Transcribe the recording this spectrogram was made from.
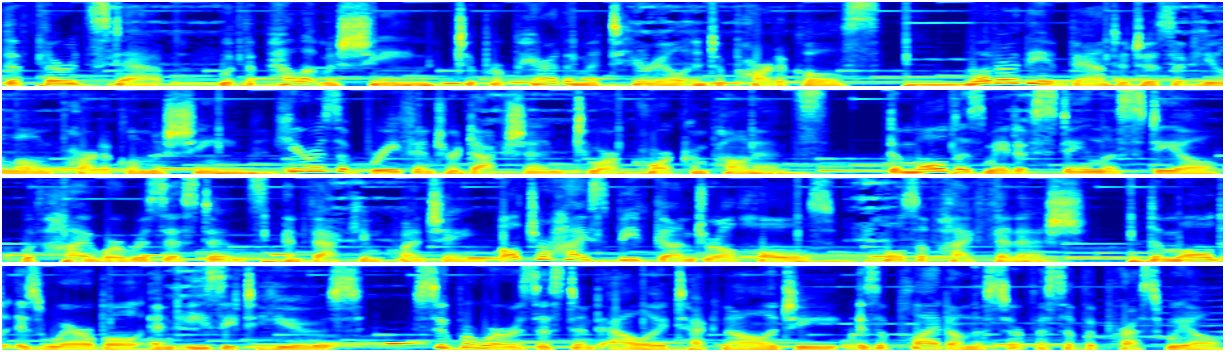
The third step, with the pellet machine, to prepare the material into particles. What are the advantages of Yulong particle machine? Here is a brief introduction to our core components. The mold is made of stainless steel with high wear resistance and vacuum quenching. Ultra high speed gun drill holes, holes of high finish. The mold is wearable and easy to use. Super wear resistant alloy technology is applied on the surface of the press wheel,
